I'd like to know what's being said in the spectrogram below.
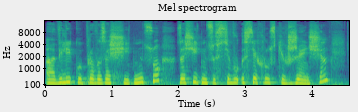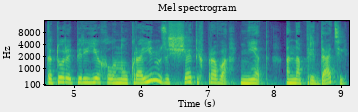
а, великую правозащитницу, защитницу всего, всех русских женщин, которая переехала на Украину, защищает их права. Нет, она предатель,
